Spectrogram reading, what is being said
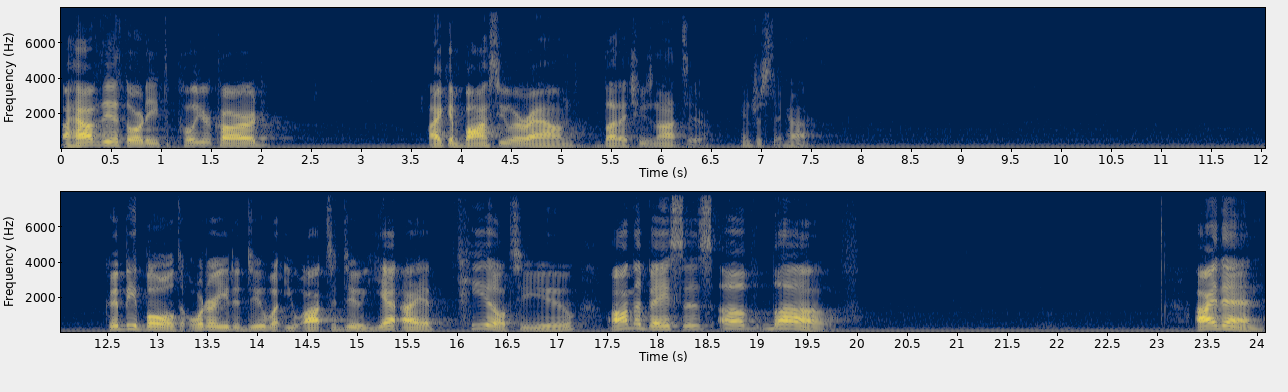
I have the authority to pull your card. I can boss you around, but I choose not to. Interesting, huh? Could be bold to order you to do what you ought to do. Yet I appeal to you on the basis of love. I then,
